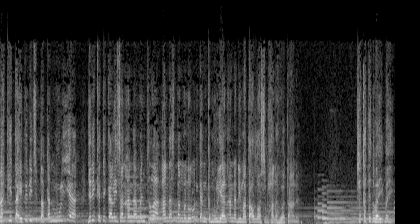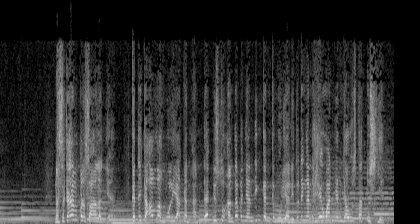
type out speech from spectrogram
Nah kita itu diciptakan mulia. Jadi ketika lisan anda mencela, anda sedang menurunkan kemuliaan anda di mata Allah subhanahu wa ta'ala. Catat itu baik-baik. Nah sekarang persoalannya, ketika Allah muliakan anda, justru anda menyandingkan kemuliaan itu dengan hewan yang jauh statusnya.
